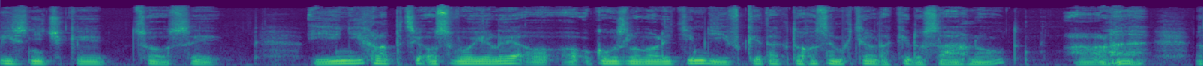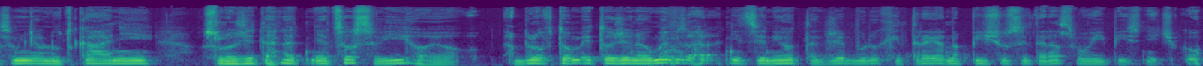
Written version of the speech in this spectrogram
písničky, co si jiní chlapci osvojili a okouzlovali tím dívky, tak toho jsem chtěl taky dosáhnout. Ale já jsem měl nutkání složit hned něco svýho. Jo. A bylo v tom i to, že neumím zahrát nic jiného, takže budu chytrý a napíšu si teda svoji písničku.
